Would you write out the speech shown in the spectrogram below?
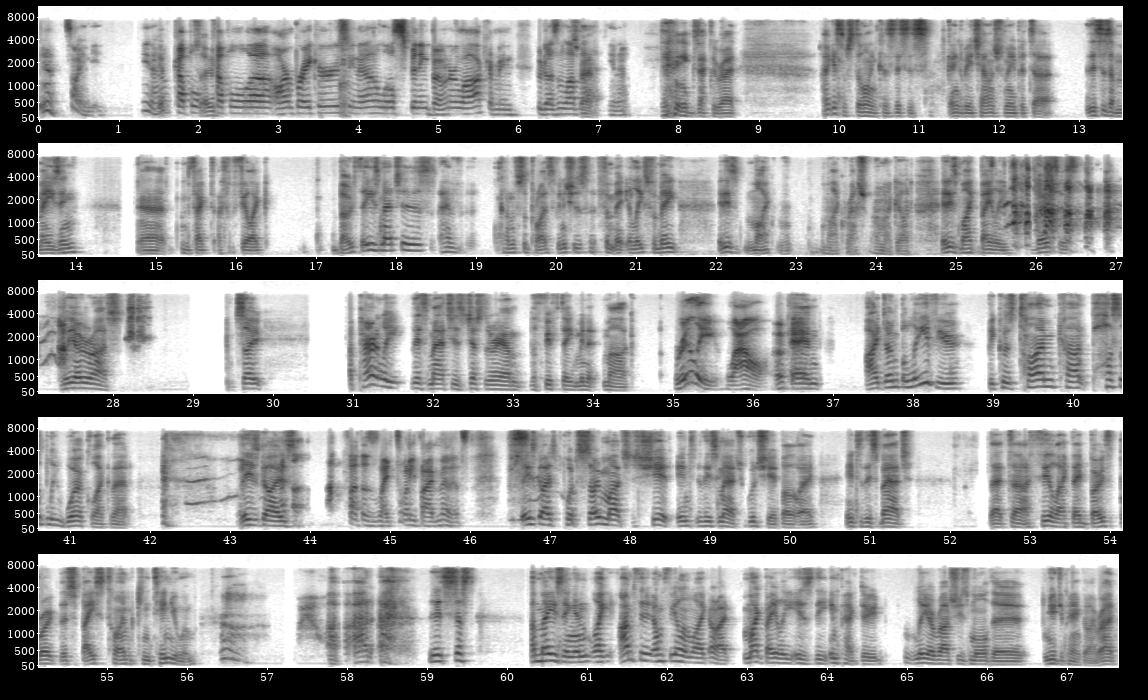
Yeah. That's all you need. You know, Yep. couple So- couple uh, arm breakers. You know, a little spinning boner lock. I mean, who doesn't love That's right. that? You know. exactly right. I guess I'm stalling because this is going to be a challenge for me, but uh, this is amazing. Uh, in fact, I feel like both these matches have kind of surprise finishes for me, at least for me. It is Mike Mike Rush. Oh my God! It is Mike Bailey versus Lio Rush. So apparently, this match is just around the 15 minute mark, Really? Wow. Okay. and I don't believe you because time can't possibly work like that. These guys, I thought this was like 25 minutes. these guys put so much shit into this match, good shit by the way, into this match that uh, I feel like they both broke the space-time continuum. I, I, I- it's just amazing, and like I'm th- I'm feeling like, all right, Mike Bailey is the Impact dude, Lio Rush is more the New Japan guy, right?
